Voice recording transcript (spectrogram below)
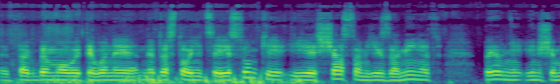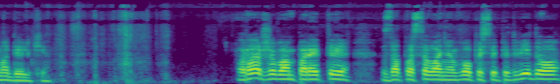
е, так би мовити, вони недостойні цієї сумки, і з часом їх замінять певні інші модельки. Раджу вам перейти за посиланням в описі під відео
